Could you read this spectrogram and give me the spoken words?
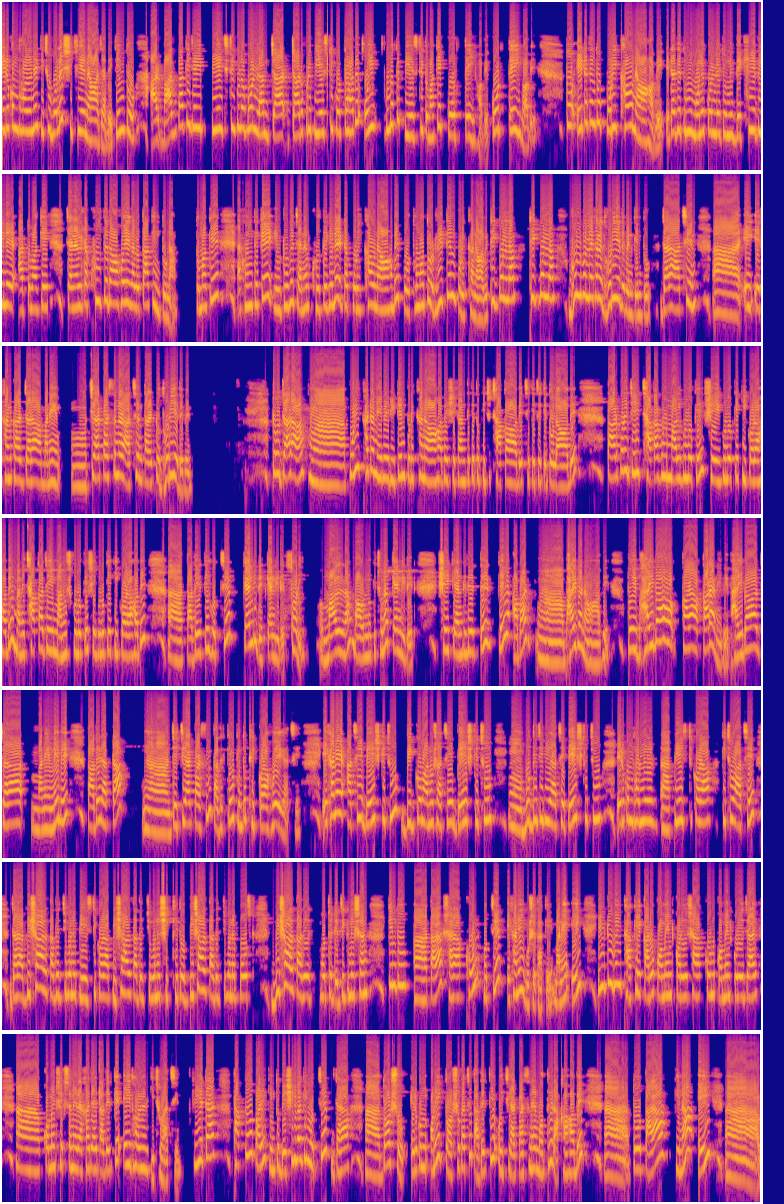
এইরকম ধরনের কিছু বলে শিখিয়ে নেওয়া যাবে। কিন্তু, আর বাদ বাকি যেই পিএইচডি গুলো বললাম, যার যার উপরে পিএইচডি করতে হবে, ওইগুলোতে পিএইচডি তোমাকে করতেই হবে করতেই হবে। তো এটা কিন্তু পরীক্ষাও নেওয়া হবে। এটা যে তুমি মনে করলে তুমি দেখিয়ে দিলে আর তোমাকে চ্যানেলটা খুলতে দেওয়া হয়ে গেল তা কিন্তু না। তোমাকে এখন থেকে ইউটিউবে চ্যানেল খুলতে গেলে এটা পরীক্ষাও নেওয়া হবে, প্রথমত রিটেন পরীক্ষা নেওয়া হবে। ঠিক বললাম ঠিক বললাম। ভুল বললে এখানে ধরিয়ে দেবেন কিন্তু। যারা আছেন এই এখানকার যারা মানে চেয়ারপারসনের আছেন, তারা একটু ধরিয়ে দেবেন। তো যারা পরীক্ষাটা নেবে রিটেন পরীক্ষা নেওয়া হবে, সেখান থেকে তো কিছু ছাকা হবে, ছেকে ছেকে তোলা হবে। তারপরে যেই ছাকাগুলো, মালগুলোকে, সেইগুলোকে কি করা হবে? মানে ছাকা যেই মানুষগুলোকে, সেগুলোকে কি করা হবে? তাদেরকে হচ্ছে ক্যান্ডিডেট ক্যান্ডিডেট সরি মাল না বা অন্য কিছু না ক্যান্ডিডেট সেই ক্যান্ডিডেটদেরকে আবার ভাইবা নেওয়া হবে। তো এই ভাইবা কারা কারা নেবে? ভাইবা যারা মানে নেবে, তাদের একটা যে চেয়ারপারসন তাদেরকেও কিন্তু ঠিক করা হয়ে গেছে। এখানে আছে বেশ কিছু বিজ্ঞ মানুষ আছে, বেশ কিছু বুদ্ধিজীবী আছে, বেশ কিছু এরকম ধরনের পিএইচডি করা কিছু আছে যারা বিশাল তাদের জীবনে পিএইচডি করা, বিশাল তাদের জীবনে শিক্ষিত, বিশাল তাদের জীবনে পোস্ট বিশাল তাদের হচ্ছে ডেজিগনেশন কিন্তু তারা সারাক্ষণ হচ্ছে এখানেই বসে থাকে। মানে এই ইউটিউবেই থাকে, কারও কমেন্ট করে, সারাক্ষণ কমেন্ট করে যায় কমেন্ট সেকশনে দেখা যায় তাদেরকে। এই ধরনের কিছু আছে। ক্রিয়েটার থাকতেও পারে, কিন্তু বেশিরভাগই হচ্ছে যারা দর্শক, এরকম অনেক দর্শক আছে, তাদেরকে ওই চেয়ারপারসনের মধ্যে রাখা হবে তো তারা কিনা এই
